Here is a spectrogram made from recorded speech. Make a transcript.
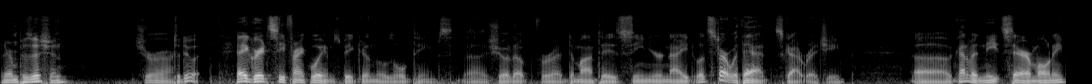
they're in position sure are. to do it. Hey, great to see Frank Williams, speaking of those old teams. Uh, showed up for uh, Da'Monte's senior night. Let's start with that, Scott Richey. Uh, kind of a neat ceremony,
